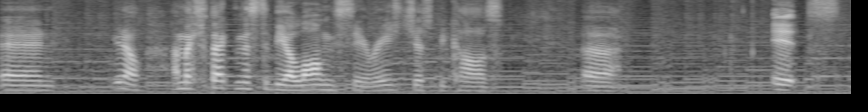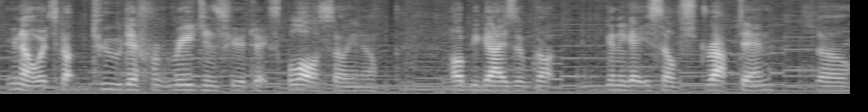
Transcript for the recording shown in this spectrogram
And, you know, I'm expecting this to be a long series just because, uh, it's you know it's got two different regions for you to explore so you know hope you guys have got gonna get yourself strapped in. So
